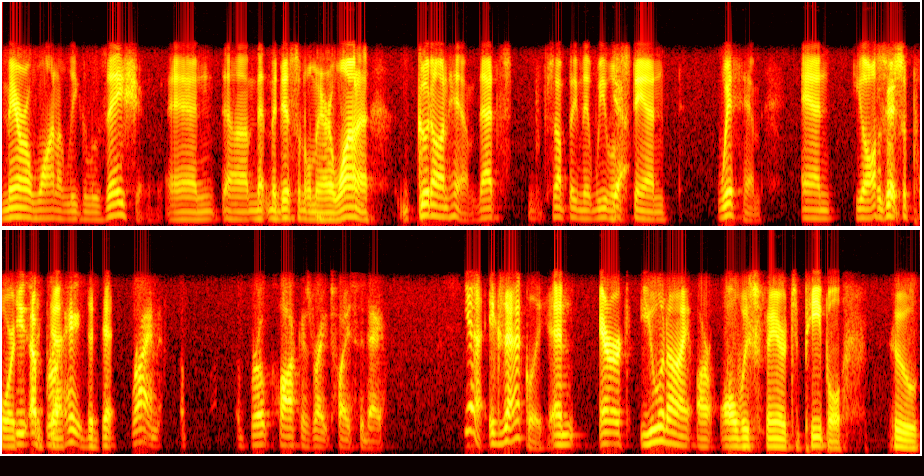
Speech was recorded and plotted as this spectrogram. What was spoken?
marijuana legalization and uh, medicinal marijuana good on him that's something that we will yeah. stand with him and he also supports he, the, bro- de- hey, the de- Ryan. A broke clock is right twice a day. Yeah, exactly. And Eric, you and I are always fair to people who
